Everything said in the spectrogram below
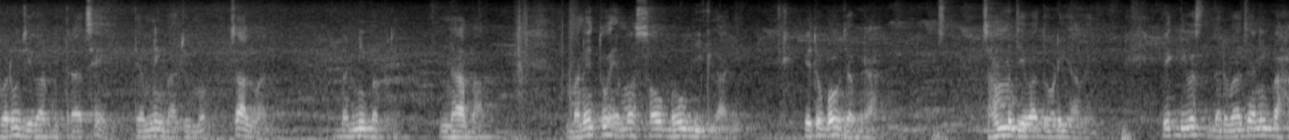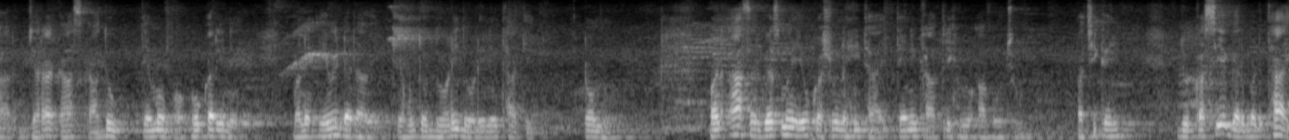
વરુ જેવા કૂતરા છે, તેમની બાજુમાં ચાલવાનું. બંની બકરી. ના બા મને તો એમાં સૌ બહુ બીક લાગે. એ તો બહુ જબરા. જમ જેવા દોડી આવે. એક દિવસ દરવાજાની બહાર જરા ઘાસ કાઢું તેમાં ભોભો કરીને મને એવી ડરાવી કે હું તો દોડી દોડીને થાકી. ટોમી. પણ આ સરઘસમાં એવું કશું નહીં થાય, તેની ખાતરી હું આપું છું. પછી કંઈ જો કશીએ ગડબડ થાય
